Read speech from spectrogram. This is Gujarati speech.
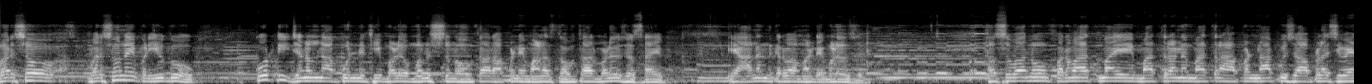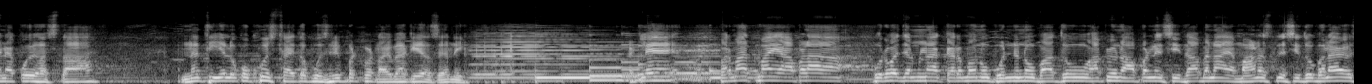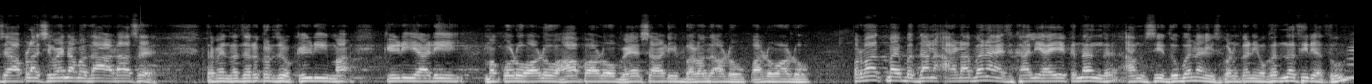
વર્ષો વર્ષો નહીં, પણ યુગો, કોટી જન્મના પુણ્યથી મળ્યો મનુષ્યનો અવતાર, આપણને માણસનો અવતાર મળ્યો છે સાહેબ. એ આનંદ કરવા માટે મળ્યો છે. હસવાનું પરમાત્માએ માત્ર ને માત્ર આપણને આપ્યું છે, આપણા સિવાયના કોઈ હસતા નથી. એ લોકો ખુશ થાય તો પૂછડી પટપટ આવે બાકી હશે નહીં. એટલે પરમાત્માએ આપણા પૂર્વજન્મના કર્મનું, પુણ્યનું ભાથું આપ્યું ને આપણને સીધા બનાવ્યા માણસને સીધો બનાવ્યો છે. આપણા સિવાયના બધા આડા છે. તમે નજર કરજો. કીડી કીડી આડી, મકોડો આડો, હાપ આડો, ભેંસ આડી, બળદ આડો, પાડો આડો. પરમાત્માએ બધાને આડા બનાવ્યા છે. ખાલી આ એક નંગ આમ સીધું બનાવ્યું છે. પણ ઘણી વખત નથી રહેતું.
